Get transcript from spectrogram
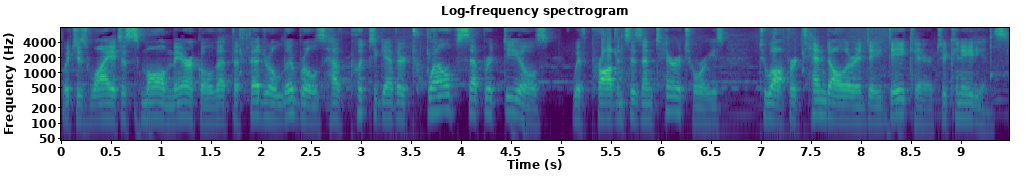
which is why it's a small miracle that the federal Liberals have put together 12 separate deals with provinces and territories to offer $10 a day daycare to Canadians.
